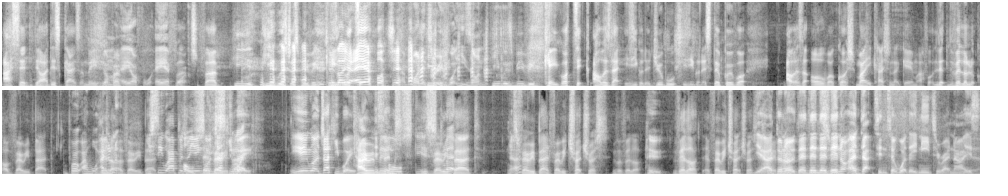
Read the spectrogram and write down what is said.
I said, yeah, this guy's He's amazing, on my bruv. AF, wa- AF watch. Fam, he he was just moving He's on your. AF watch. Yeah. I'm monitoring what he's on. He was moving chaotic. I was like, is he gonna dribble? Is he gonna step over? I was like, oh my gosh, mighty cash in that game. I thought Li- Villa look are very bad. Bro, I, wa- I Villa don't know. are very bad. You see what happens when you ain't They're got Jackie bad. You ain't got Jackie Boy. Tyrone Mings is very bad. It's very bad, very treacherous for Villa. Who? Villa, they're very treacherous. Yeah, I don't very know. They're they're, they're, they're not height. adapting to what they need to right now. It's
